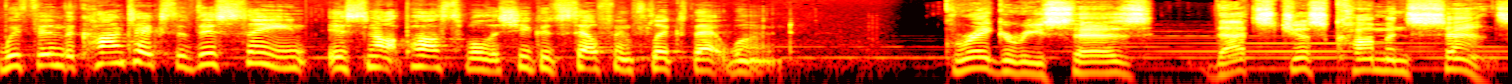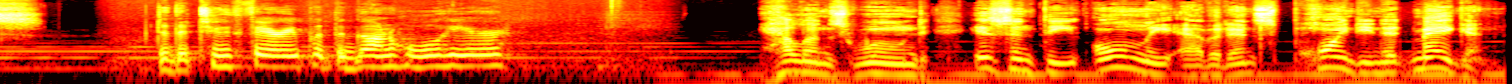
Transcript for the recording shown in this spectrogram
Within the context of this scene, it's not possible that she could self inflict that wound. Gregory says that's just common sense. Did the tooth fairy put the gun hole here? Helen's wound isn't the only evidence pointing at Megan.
